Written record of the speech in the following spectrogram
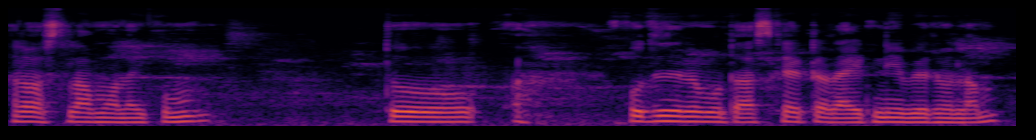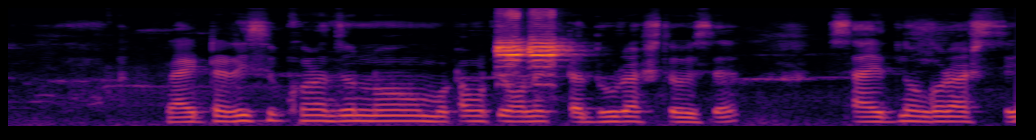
হ্যালো আসসালামু আলাইকুম। তো প্রতিদিনের মতো আজকে একটা রাইড নিয়ে বের হলাম। রাইডটা রিসিভ করার জন্য মোটামুটি অনেকটা দূর আসতে হয়েছে। সাইদনগর আসছি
